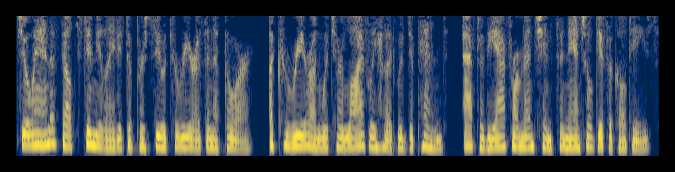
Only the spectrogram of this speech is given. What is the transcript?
Johanna felt stimulated to pursue a career as an author, a career on which her livelihood would depend, after the aforementioned financial difficulties.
